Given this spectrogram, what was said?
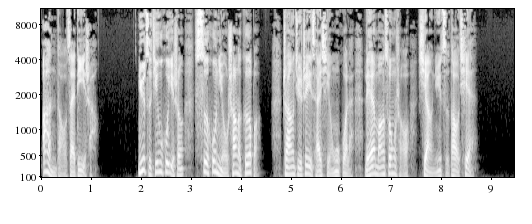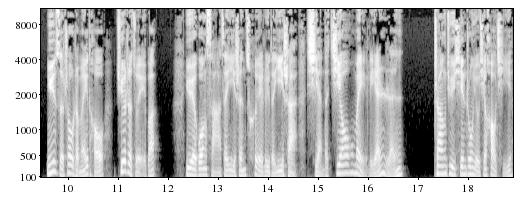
按倒在地上。女子惊呼一声，似乎扭伤了胳膊。张巨这才醒悟过来，连忙松手向女子道歉。女子皱着眉头，撅着嘴巴。月光洒在一身翠绿的衣衫，显得娇媚怜人。张巨心中有些好奇：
